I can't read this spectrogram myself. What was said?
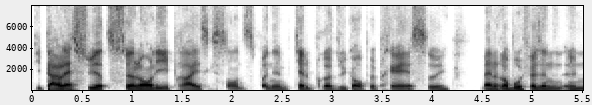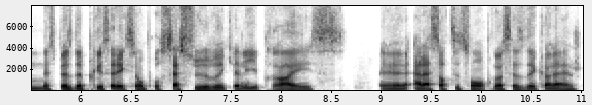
Puis par la suite, selon les prices qui sont disponibles, quel produit qu'on peut presser, ben, le robot faisait une, espèce de présélection pour s'assurer que les prices euh, à la sortie de son process de collage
